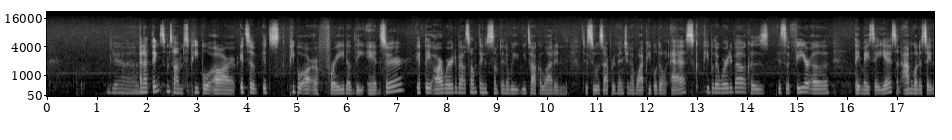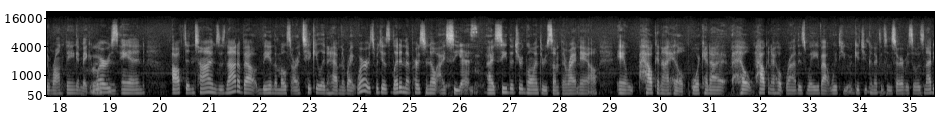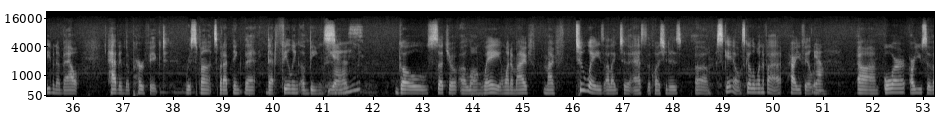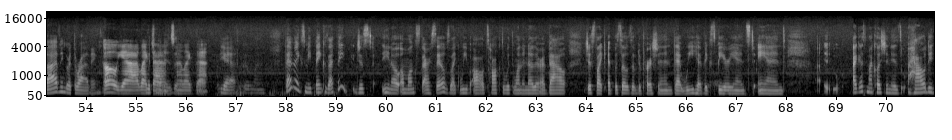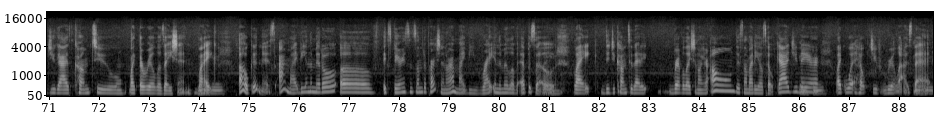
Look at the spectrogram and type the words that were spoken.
yeah And I think sometimes people are it's a it's people are afraid of the answer if they are worried about something. It's something that we we talk a lot in to suicide prevention of why people don't ask people they're worried about because it's a fear of they may say yes and I'm going to say the wrong thing and make it mm-hmm. worse and oftentimes it's not about being the most articulate and having the right words but just letting that person know I see Yes. you. I see that you're going through something right now and how can I help? Or can I help how can I help ride this wave out with you or get you connected to the service? So it's not even about having the perfect response but I think that that feeling of being seen Yes. goes such a, a long way. And one of my my two ways I like to ask the question is um, scale scale of 1 to 5 how are you feeling? Yeah. Um, or are you surviving or thriving? Oh yeah i like Which that. one is it? i like that. Yeah. Good one. That makes me think because I think just you know amongst ourselves, like we've all talked with one another about just like episodes of depression that we have experienced, and uh, I guess my question is, how did you guys come to like the realization, like, oh goodness, I might be in the middle of experiencing some depression, or I might be right in the middle of an episode. Like, did you come to that revelation on your own? Did somebody else help guide you there? Like, what helped you realize that?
